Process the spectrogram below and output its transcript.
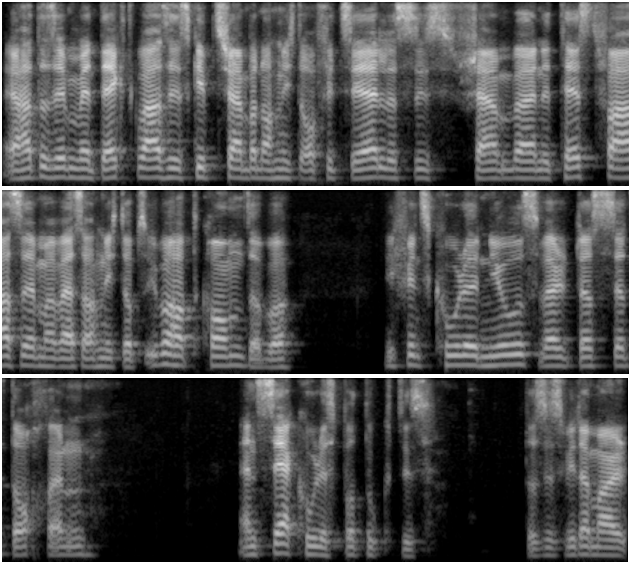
er hat das eben entdeckt quasi, es gibt es scheinbar noch nicht offiziell, es ist scheinbar eine Testphase, man weiß auch nicht, ob es überhaupt kommt, aber ich finde es coole News, weil das ja doch ein, ein sehr cooles Produkt ist. Dass es wieder mal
